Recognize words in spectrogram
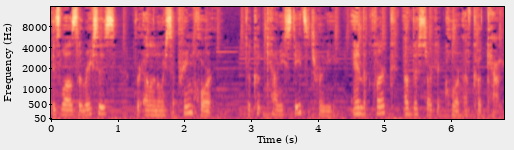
as well as the races for Illinois Supreme Court, the Cook County State's Attorney, and the Clerk of the Circuit Court of Cook County.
